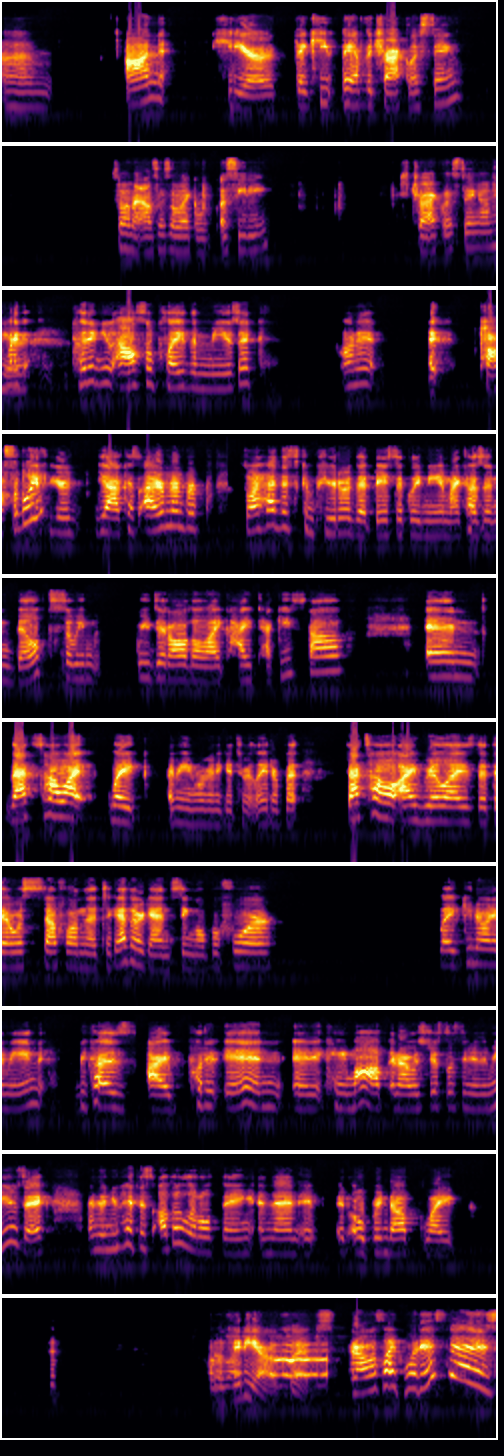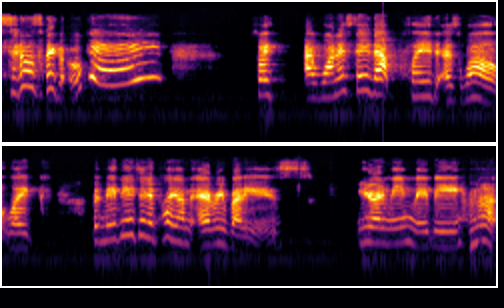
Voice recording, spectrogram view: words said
Um, on here, they keep they have the track listing. So on the outside, so like a, a CD. There's track listing on here. Like, couldn't you also play the music on it? Possibly. You're, yeah, because I remember. So I had this computer that basically me and my cousin built. So we we did all the like high techy stuff, and that's how I like. I mean, we're gonna get to it later, but that's how I realized that there was stuff on the Together Again single before. Like, you know what I mean? Because I put it in and it came up, and I was just listening to the music, and then you hit this other little thing, and then it it opened up like the They're like, video "Ah!" clips. And I was like, what is this? And I was like, okay. So I, I want to say that played as well. Like, but maybe it didn't play on everybody's. You know what I mean? Maybe. I'm not.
